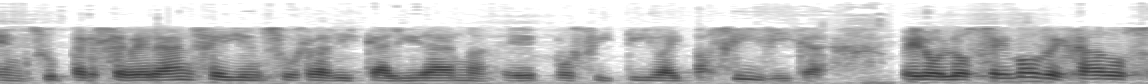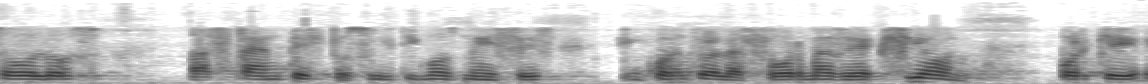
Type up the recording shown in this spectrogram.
en su perseverancia y en su radicalidad eh, positiva y pacífica, pero los hemos dejado solos bastante estos últimos meses en cuanto a las formas de acción, porque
